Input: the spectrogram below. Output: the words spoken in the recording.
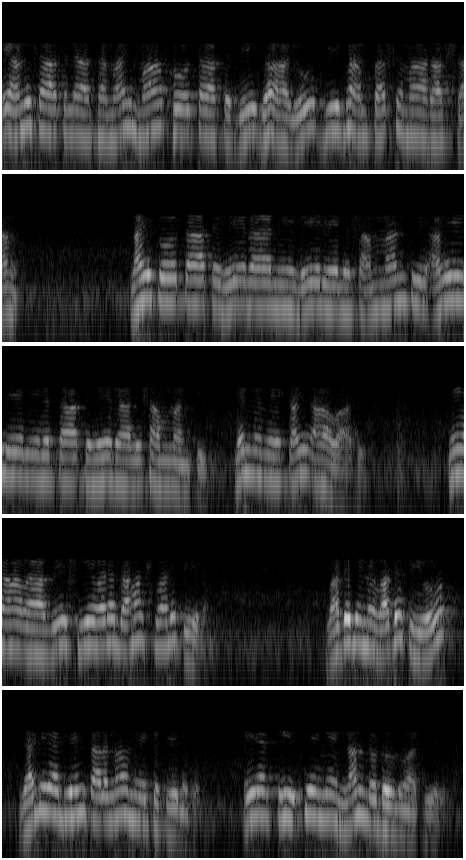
ඒ අනුශාසනා තමයි මා කෝතාත දීඝායු දීඝං පස්සමා රක්ෂං. නයිකෝතාත වේරාණී වේරේන සම්මන්ති අවේරේනීන තාත වේරාණී සම්මන්ති. මෙන්න මේකයි ආවාදී. මේ ආවාදයේ සියවර දහස් වල තියෙනවා. වදගෙන වදකියෝ වැඩි වැඩියෙන් කරනවා මේක කියනකොට. ඒ කියන්නේ නම් දොඩවනවා කියලා.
